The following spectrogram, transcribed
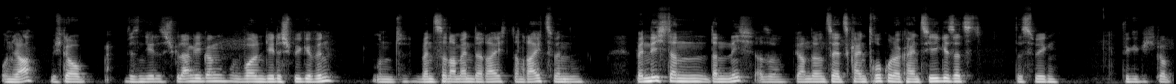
Und ja, ich glaube, wir sind jedes Spiel angegangen und wollen jedes Spiel gewinnen. Und wenn es dann am Ende reicht, dann reicht's. Wenn, wenn nicht, dann, dann nicht. Also wir haben da uns ja jetzt keinen Druck oder kein Ziel gesetzt. Deswegen, ich glaube,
